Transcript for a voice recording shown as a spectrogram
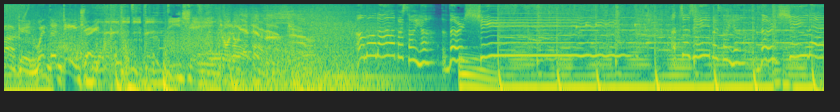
rocking with the DJ. DJ 조종의 팬. 어머나 벌써 8시 어쩌지 벌써 8시네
